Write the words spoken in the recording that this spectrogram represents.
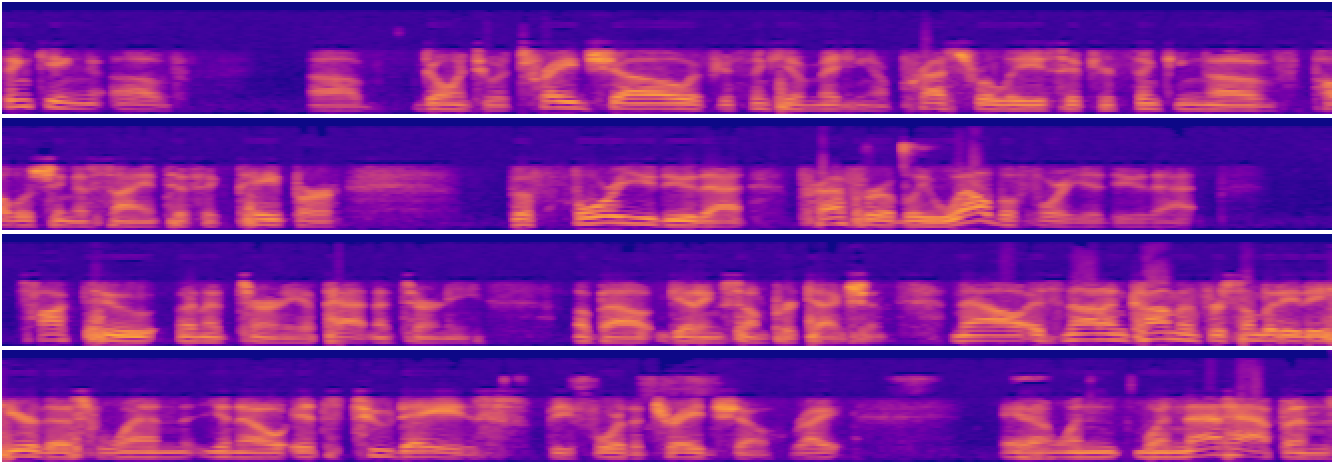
thinking of uh, going to a trade show, if you're thinking of making a press release, if you're thinking of publishing a scientific paper, before you do that, preferably well before you do that, talk to an attorney, a patent attorney, about getting some protection. Now, it's not uncommon for somebody to hear this when, you know, it's two days before the trade show, right? And yeah. when when that happens,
